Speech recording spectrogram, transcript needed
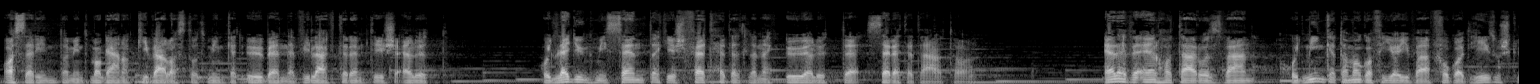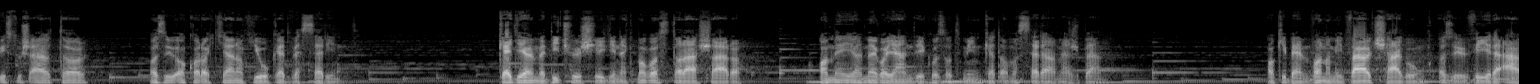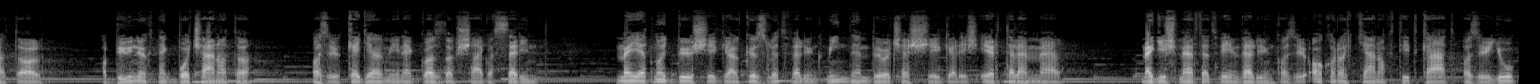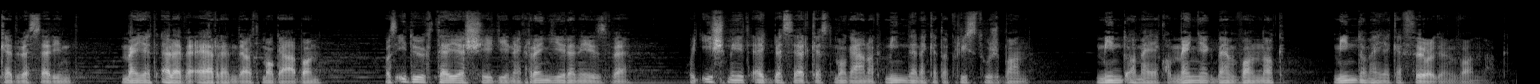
az szerint, amint magának kiválasztott minket ő benne világteremtése előtt, hogy legyünk mi szentek és fedhetetlenek ő előtte szeretet által. Eleve elhatározván, hogy minket a maga fiaivá fogad Jézus Krisztus által, az ő akaratjának jókedve szerint. Kegyelme dicsőségének magasztalására, amelyel megajándékozott minket a ma szerelmesben. Akiben van a mi váltságunk az ő vére által, a bűnöknek bocsánata, az ő kegyelmének gazdagsága szerint, melyet nagy bőséggel közlött velünk minden bölcsességgel és értelemmel, megismertetvén velünk az ő akaratjának titkát az ő jó kedve szerint, melyet eleve elrendelt magában, az idők teljességének rendjére nézve, hogy ismét egybeszerkezt magának mindeneket a Krisztusban, mind amelyek a mennyekben vannak, mind amelyek a földön vannak.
